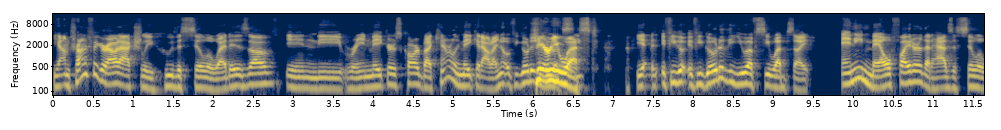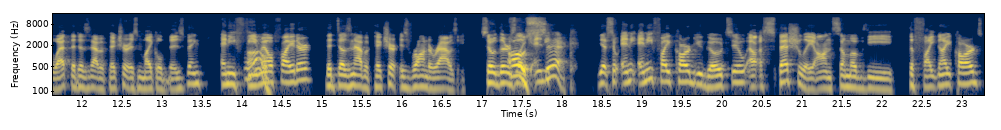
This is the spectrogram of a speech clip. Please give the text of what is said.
Yeah, I'm trying to figure out actually who the silhouette is of in the Reignmakers card, but I can't really make it out. I know if you go to Jerry UFC, West. Yeah, if you go if you go to the UFC website, any male fighter that has a silhouette that doesn't have a picture is Michael Bisping. Any oh. female oh. fighter that doesn't have a picture is Ronda Rousey. So there's oh, like any, sick. Yeah, so any any fight card you go to, uh, especially on some of the the fight night cards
